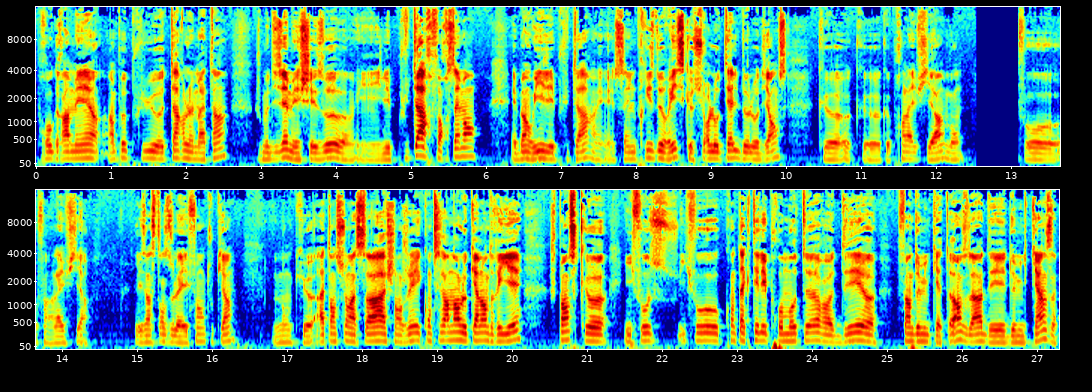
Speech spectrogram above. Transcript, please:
programmés un peu plus tard le matin. Je me disais, mais chez eux, il est plus tard forcément. Eh ben oui, il est plus tard, et c'est une prise de risque sur l'hôtel de l'audience que, que, prend la FIA. Bon, faut, enfin la FIA, les instances de la F1 en tout cas. Donc attention à ça, à changer. concernant le calendrier, je pense qu'il faut, il faut contacter les promoteurs euh, dès euh, fin 2014, là, dès 2015,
